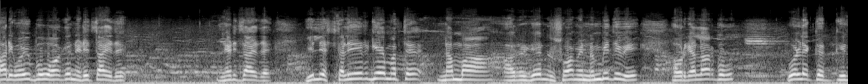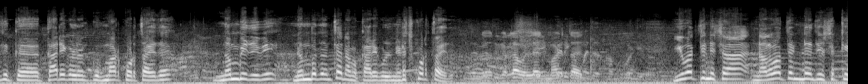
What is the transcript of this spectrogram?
ಭಾರಿ ವೈಭವವಾಗಿ ನಡೀತಾ ಇದೆ. ನಡೀತಾ ಇದೆ. ಇಲ್ಲಿ ಸ್ಥಳೀಯರಿಗೆ ಮತ್ತು ನಮ್ಮ ಅವ್ರಿಗೇನು ಸ್ವಾಮಿ ನಂಬಿದ್ದೀವಿ. ಅವ್ರಿಗೆಲ್ಲರಿಗೂ ಒಳ್ಳೆ ಇದು ಕಾರ್ಯಗಳನ್ನು ಮಾಡಿಕೊಡ್ತಾ ಇದೆ. ನಂಬಿದ್ದೀವಿ. ನಂಬದಂತೆ ನಮ್ಮ ಕಾರ್ಯಗಳು ನಡೆಸ್ಕೊಡ್ತಾ ಇದೆ. ಇವತ್ತಿನ ಸಹ ನಲವತ್ತೆಂಟನೇ ದಿವಸಕ್ಕೆ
